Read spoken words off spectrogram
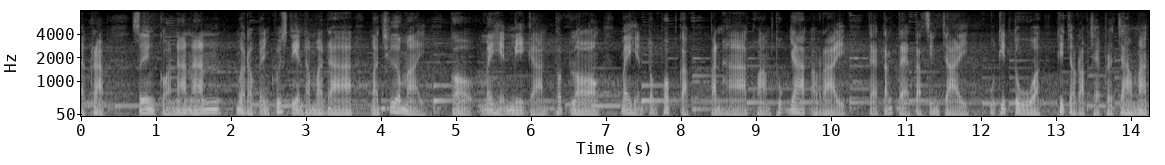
นะครับ ซึ่งก่อนหน้านั้นเมื่อเราเป็นคริสเตียนธรรมดามาเชื่อใหม่ก็ไม่เห็นมีการทดลอง ไม่เห็นต้องพบกับปัญหาความทุกข์ยากอะไร แต่ตั้งแต่ตัดสินใจ อุทิศตัวที่จะรับใช้พระเจ้ามาก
